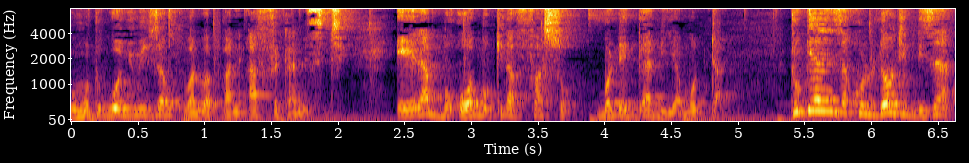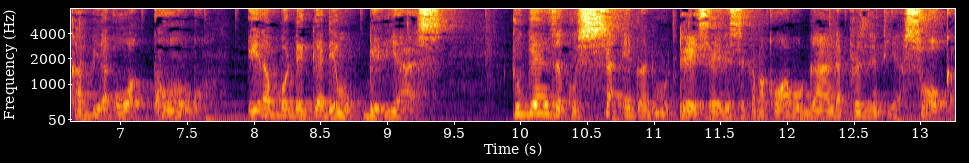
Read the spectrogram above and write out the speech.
omuntu gwonyumizamu ku bantu ba pan africanist era owa bukina faso bodegard yamutta tugenze ku don't desire kabila owa congo era bodegard yamukuba ebyasi tugenze ku sir edward mutesa yali ssekabaka wa buganda president yasooka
